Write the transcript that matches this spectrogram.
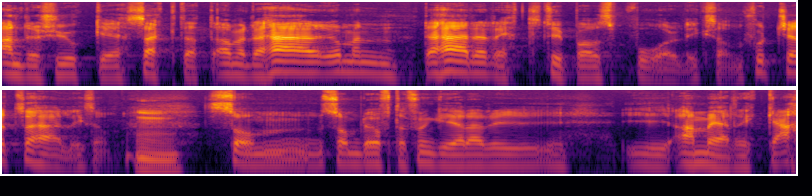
Anders och Jocke sagt att ja, men det, här, ja, men det här är rätt typ av spår, liksom. fortsätt så här. Liksom. Mm. Som, som det ofta fungerar i, i Amerika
